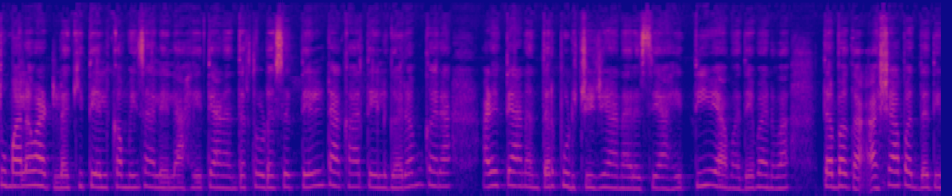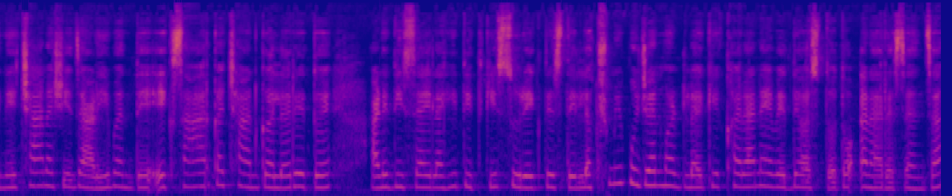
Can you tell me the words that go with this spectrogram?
तुम्हाला वाटलं की तेल कमी झालेलं आहे त्यानंतर थोडंसं तेल टाका तेल गरम करा आणि त्यानंतर पुढची जी अनारसी आहे ती यामध्ये बनवा. तर बघा अशा पद्धतीने छान अशी जाळी बनते. एक सारखा छान कलर येतोय आणि दिसायलाही तितकी सुरेख दिसते. लक्ष्मीपूजन म्हटलं की खरा नैवेद्य असतो तो अनारस्यांचा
